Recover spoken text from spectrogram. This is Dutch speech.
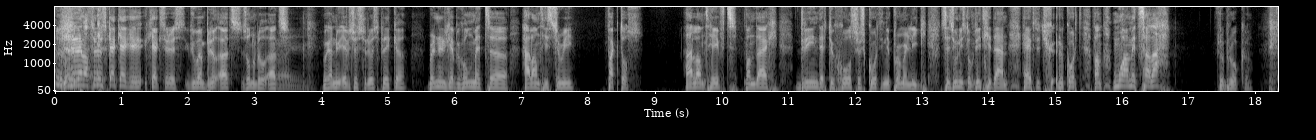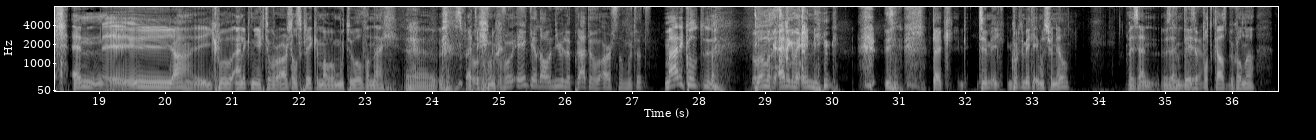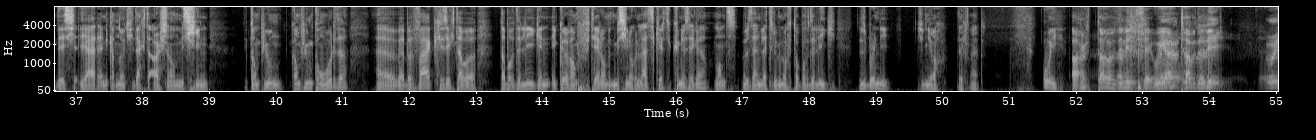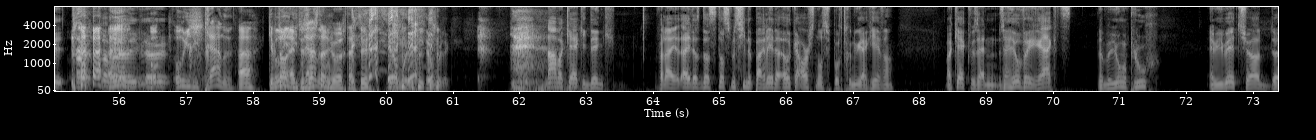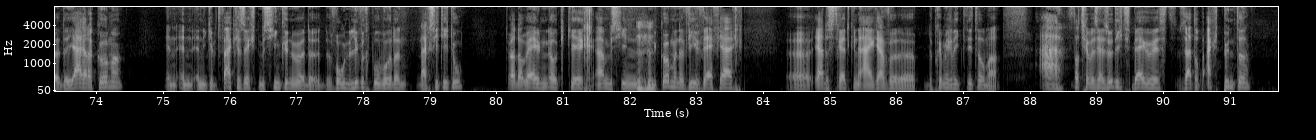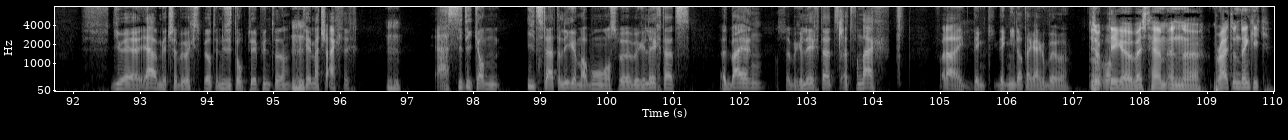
Nee, nee, nee, maar serieus, kijk, kijk, kijk, serieus. Ik doe mijn bril uit, zonnebril uit. We gaan nu eventjes serieus spreken. Brendan, jij begon met eh Haaland History. Factos. Haaland heeft vandaag 33 goals gescoord in de Premier League. Het seizoen is nog niet gedaan. Hij heeft het record van Mohamed Salah verbroken. En eh, ja, ik wil eigenlijk niet echt over Arsenal spreken, maar we moeten wel vandaag. Eh, spijtig genoeg. voor, voor één keer dat we niet willen praten over Arsenal, moet het. Maar ik wil, ik wil nog eindigen met één ding. Dus, kijk, Tim, ik, ik word een beetje emotioneel. We zijn, we zijn deze hè? podcast begonnen dit jaar en ik had nooit gedacht dat Arsenal misschien de kampioen, kampioen kon worden. Eh, we hebben vaak gezegd dat we top of the league en ik wil ervan profiteren om het misschien nog een laatste keer te kunnen zeggen, want we zijn letterlijk nog top of the league. Dus Brandy, junior, zeg maar. We are top of the league. Say, we are top of the league. Oei. Oh, Hoor je die tranen? Ah, ik heb het al enthousiaster tranen, gehoord, Arthur. Heel moeilijk, heel moeilijk. Nou, maar kijk, ik denk... Voilà, ey, dat, dat, is, dat is misschien de parley dat elke Arsenal-supporter nu gaat geven. Maar kijk, we zijn, we zijn heel ver geraakt. We hebben een jonge ploeg. En wie weet, ja, de, de jaren dat komen... En, en, en ik heb het vaak gezegd, misschien kunnen we de, de volgende Liverpool worden naar City toe. Terwijl dat wij hun elke keer, hè, misschien Mhm. in de komende vier, vijf jaar... eh, ja, de strijd kunnen aangaan voor de, de Premier League-titel. Maar ah, je, we zijn zo dichtbij geweest. We zaten op acht punten die we ja, een beetje hebben weggespeeld. En nu zitten we op twee punten, Mhm. twee matchen achter. Mhm. Ja, City kan iets laten liggen, maar bon, als we hebben geleerd uit, uit Bayern, als we hebben geleerd uit, uit vandaag, voilà, ik, denk, ik denk niet dat dat gaat gebeuren. Het is ook Wat- tegen West Ham en eh, Brighton, denk ik.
